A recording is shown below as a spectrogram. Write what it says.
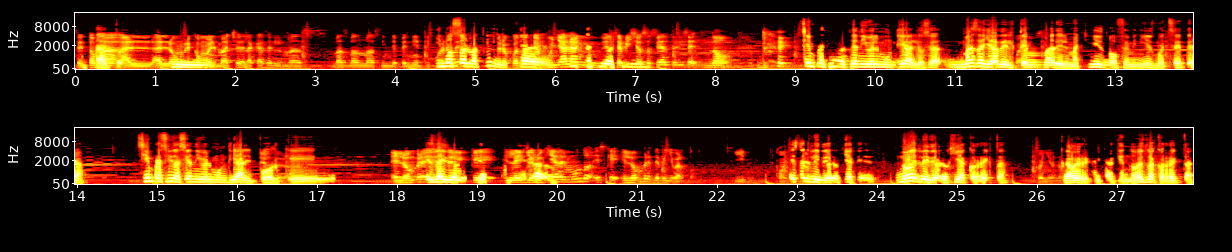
Se toma al, al hombre Y- como el macho de la casa, el más, más, más, más independiente y Y no fuerte, solo aquí, Pero o cuando sea, te apuñalan, el servicio social te dice no. siempre ha sido así a nivel mundial, o sea, más allá del Bueno, tema del machismo, feminismo, etcétera, siempre ha sido así a nivel mundial porque El hombre Es la ideología que- que han la ideología del mundo es que el hombre debe llevar todo. Y coño, esa es la ideología que no es la ideología correcta, coño, no. cabe recalcar que no es la correcta,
